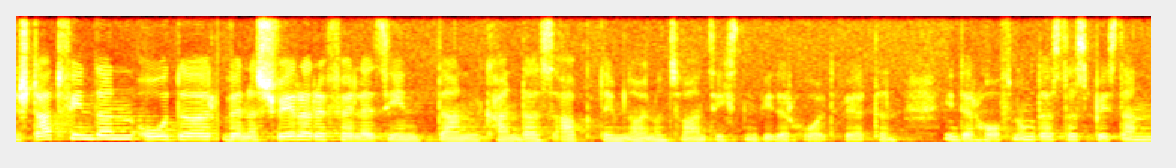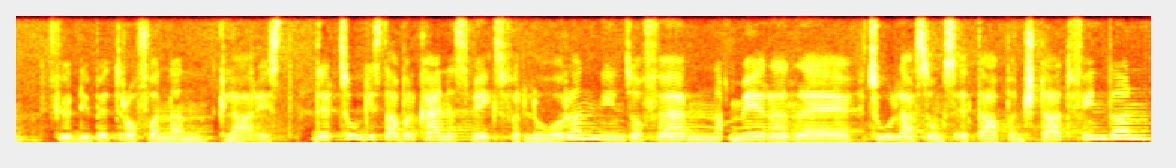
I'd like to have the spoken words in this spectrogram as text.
stattfinden oder wenn es schwerere Fälle sind, dann kann das ab dem 29. wiederholt werden in der Hoffnung, dass das bis dann für die Betroffenen klar ist. Der Zug ist aber keineswegs verloren, insofern mehrere Zulassungsetappen stattfinden.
